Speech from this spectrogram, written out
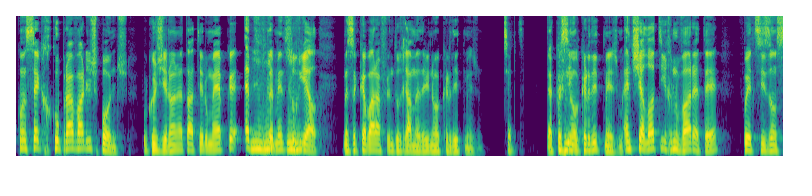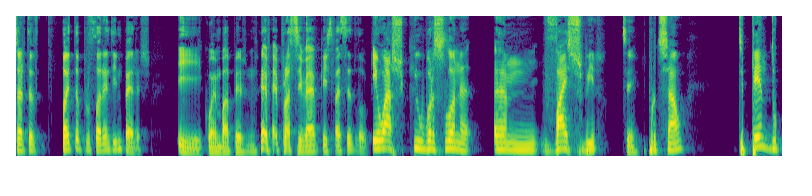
consegue recuperar vários pontos. Porque o Girona está a ter uma época absolutamente Uhum, uhum. surreal. Mas acabar à frente do Real Madrid, não acredito mesmo. Certo. Sim. Não acredito mesmo. Ancelotti renovar até foi a decisão certa feita por Florentino Pérez. E com o Mbappé, a próxima época, isto vai ser de louco. Eu acho que o Barcelona hum, vai subir Sim. de produção. Depende do-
